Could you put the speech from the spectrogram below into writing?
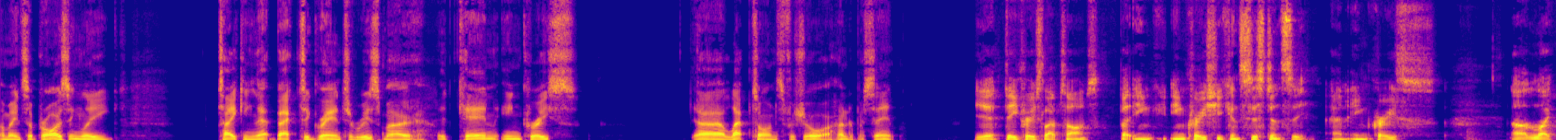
I mean, surprisingly, taking that back to Gran Turismo, it can increase uh, lap times for sure, hundred percent. Yeah, decrease lap times, but in, increase your consistency and increase uh, like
